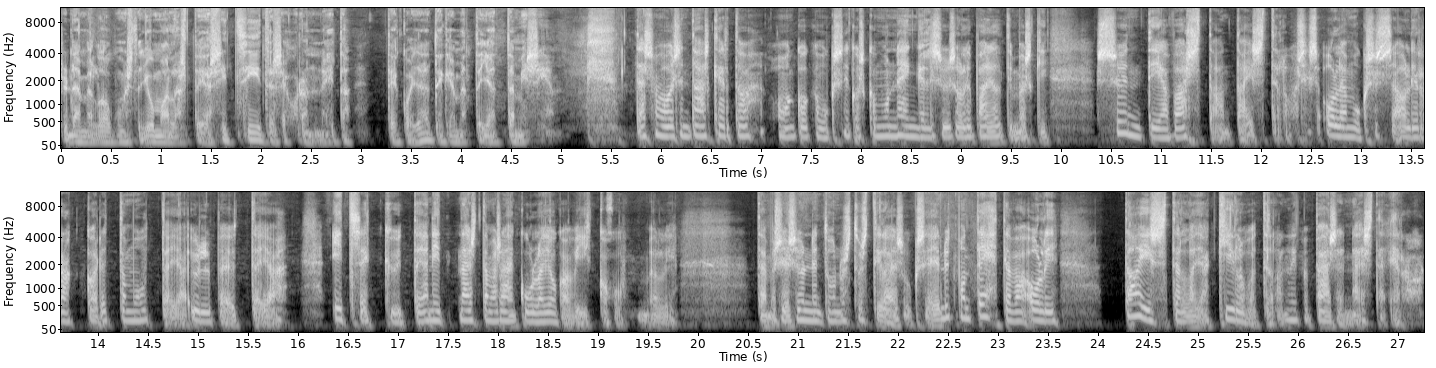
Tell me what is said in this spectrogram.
sydämen luopumista Jumalasta ja sit siitä seuranneita tekoja ja tekemättä jättämisiä. Tässä mä voisin taas kertoa oman kokemukseni, koska mun hengellisyys oli paljolti myöskin syntiä vastaan taistelua. Siis olemuksessa oli rakkaudettomuutta ja ylpeyttä ja itsekkyyttä. Ja näistä mä sain kuulla joka viikko, kun me oli tämmöisiä synnin tunnustustilaisuuksia. Ja nyt mun tehtävä oli taistella ja kilvotella, niin mä pääsen näistä eroon.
